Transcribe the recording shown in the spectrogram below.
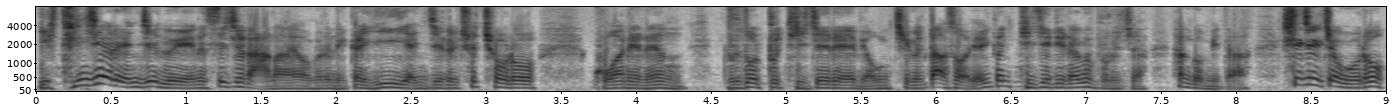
이 디젤 엔진 외에는 쓰질 않아요. 그러니까 이 엔진을 최초로 고안해낸 루돌프 디젤의 명칭을 따서 야, 이건 디젤이라고 부르자 한 겁니다. 실질적으로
